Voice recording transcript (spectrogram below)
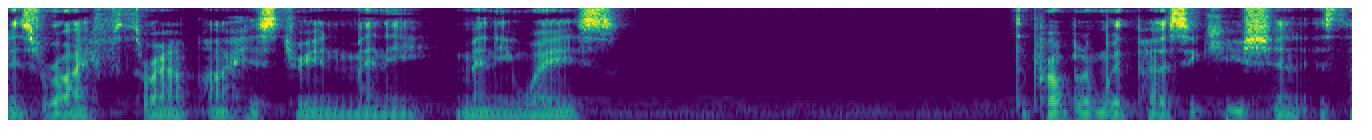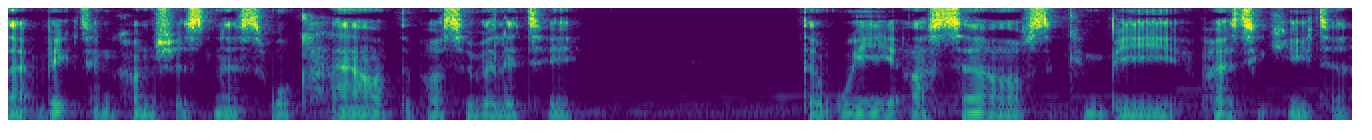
is rife throughout our history in many, many ways. The problem with persecution is that victim consciousness will cloud the possibility that we ourselves can be a persecutor.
